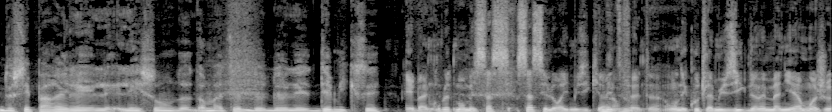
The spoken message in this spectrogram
de séparer les, les, sons dans ma tête, de, de les démixer. Eh ben complètement, mais ça, c'est- ça c'est l'oreille musicale en fait. On écoute la musique de la même manière. Moi, je,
